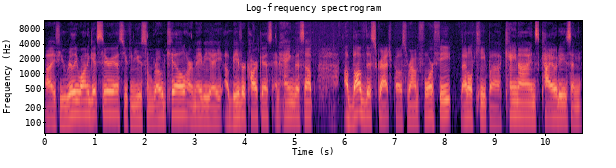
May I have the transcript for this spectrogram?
Uh, if you really want to get serious, you can use some roadkill or maybe a, a beaver carcass and hang this up above this scratch post around four feet. That'll keep uh, canines, coyotes, and,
